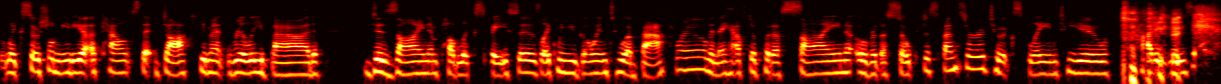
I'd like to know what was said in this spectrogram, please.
like social media accounts that document really bad design in public spaces like when you go into a bathroom and they have to put a sign over the soap dispenser to explain to you how to use it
